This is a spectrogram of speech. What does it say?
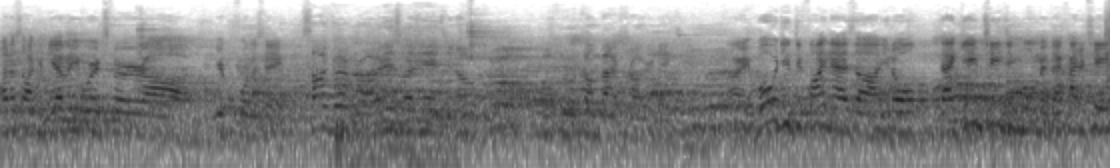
Anas Saqib, do you have any words for uh, your performance today? It's all good, bro. It is what it is, you know. Hopefully we'll come back stronger next year. Alright, what would you define as, uh, you know, that game-changing moment that kind of changed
